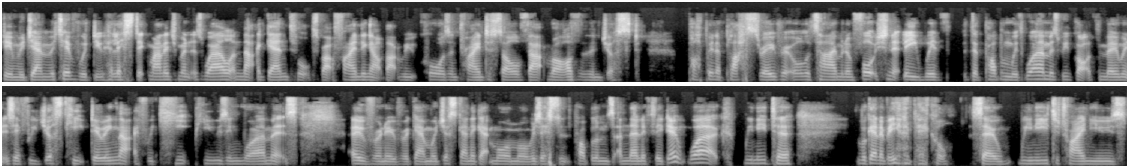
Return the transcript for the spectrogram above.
doing regenerative would do holistic management as well and that again talks about finding out that root cause and trying to solve that rather than just popping a plaster over it all the time and unfortunately with the problem with wormers we've got at the moment is if we just keep doing that if we keep using wormers over and over again we're just going to get more and more resistance problems and then if they don't work we need to we're going to be in a pickle. So we need to try and use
